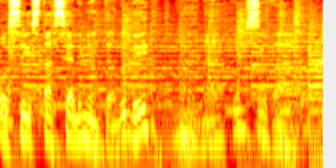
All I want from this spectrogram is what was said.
Você está se alimentando de Maná com Cevada.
